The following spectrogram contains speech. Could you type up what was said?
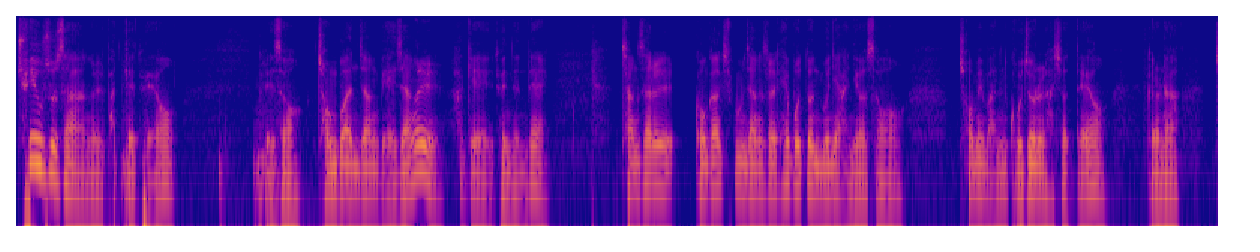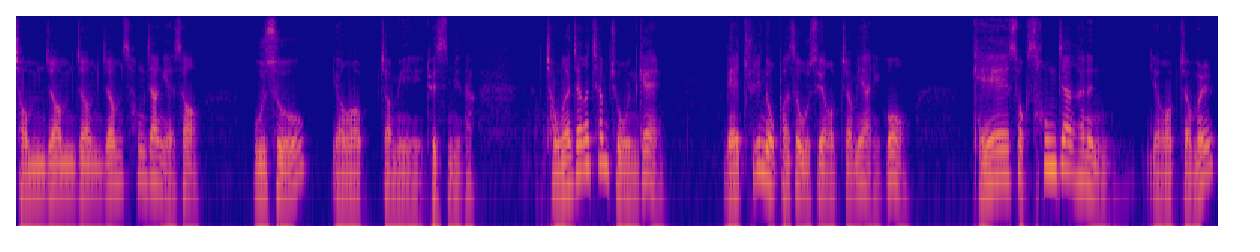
최우수상을 받게 돼요. 그래서 정관장 매장을 하게 됐는데 장사를 건강식품 장사를 해보던 분이 아니어서 처음에 많은 고전을 하셨대요. 그러나 점점 점점 성장해서 우수 영업점이 됐습니다. 정관장은 참 좋은 게 매출이 높아서 우수 영업점이 아니고 계속 성장하는 영업점을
